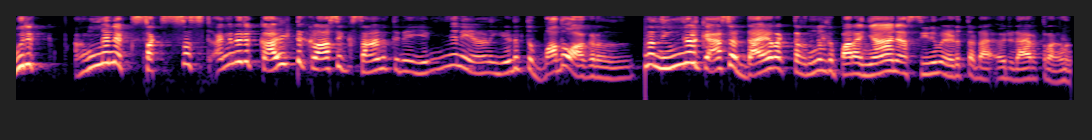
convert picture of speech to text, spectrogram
ഒരു അങ്ങനെ സക്സസ് അങ്ങനെ ഒരു കൾട്ട് ക്ലാസിക് സാധനത്തിനെ എങ്ങനെയാണ് എടുത്ത് വധമാക്കണത്? എന്നാൽ നിങ്ങൾക്ക് ആസ് എ ഡയറക്ടർ നിങ്ങൾക്ക് പറയാം ഞാൻ ആ സിനിമ എടുത്ത ഒരു ഡയറക്ടറാണ്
